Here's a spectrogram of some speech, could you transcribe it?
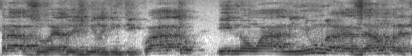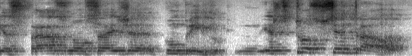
prazo é 2024 e não há nenhuma razão para que esse prazo não seja cumprido. Este troço central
